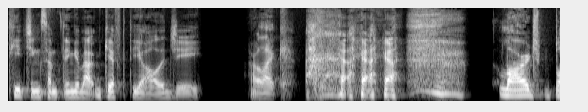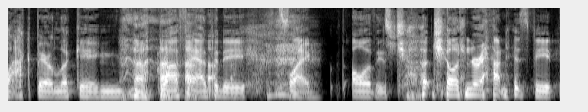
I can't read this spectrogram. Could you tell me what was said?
teaching something about gift theology or like large black bear looking gruff Anthony. It's like all of these ch- children around his feet.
